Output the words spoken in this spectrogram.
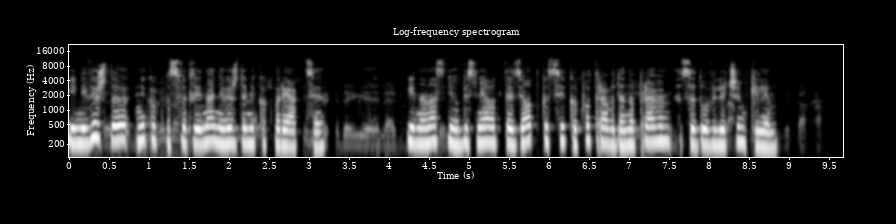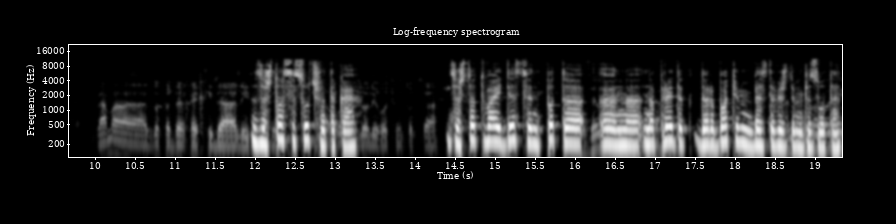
и не вижда никаква светлина, не вижда никаква реакция. И на нас ни обясняват тези откази какво трябва да направим, за да увеличим килим. Защо се случва така? Защо това е единствен път а, на напредък да работим без да виждам резултат?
